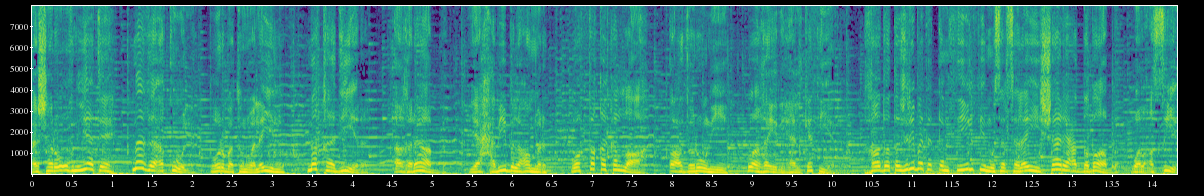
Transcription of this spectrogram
أشهر أغنياته ماذا أقول؟ غربة وليل مقادير أغراب. يا حبيب العمر وفقك الله اعذروني وغيرها الكثير. خاض تجربة التمثيل في مسلسلي شارع الضباب والأصيل.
